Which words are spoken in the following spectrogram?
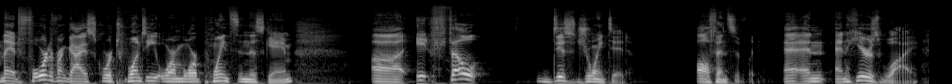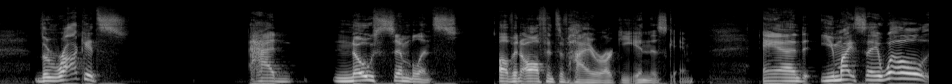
they had four different guys score 20 or more points in this game. Uh, it felt disjointed offensively. And and here's why. The Rockets had no semblance of an offensive hierarchy in this game. And you might say, well,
